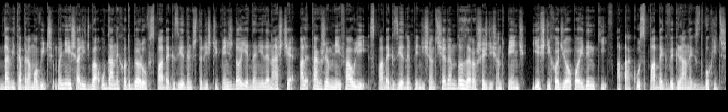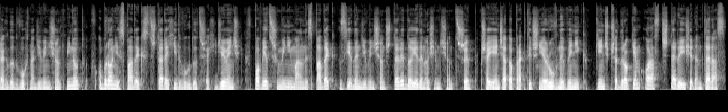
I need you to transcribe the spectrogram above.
Dawid Abramowicz mniejsza liczba udanych odbiorów, spadek z 1,45 do 1,11, ale także mniej fauli, spadek z 1,57 do 0,65. Jeśli chodzi o pojedynki, w ataku spadek wygranych z 2,3 do 2 na 90 minut, w obronie spadek z 4,2 do 3,9, w powietrzu minimalny spadek z 1,94 do 1,83. Przejęcia to praktycznie równy wynik, 5 przed rokiem oraz 4,7 teraz.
